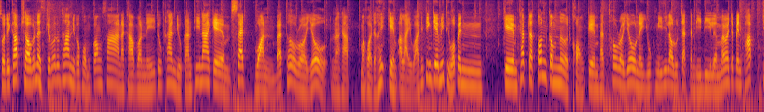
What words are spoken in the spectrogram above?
สวัสดีครับ ชาววันเนสเกมเมอร์ทุกท่านอยู่กับผมก้องซ่านะครับ วันนี้ทุกท่านอยู่กันที่หน้าเกม Z1 Battle Royale นะครับมาขวาจะเฮ้ยเกมอะไรวะ จริงๆ เกมนี้ถือว่าเป็นเกมแทบจะต้นกำเนิดของเกม Battle Royale ในยุคนี้ที่เรารู้จักกันดีๆเลย ไม่ว่าจะเป็น PUBG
